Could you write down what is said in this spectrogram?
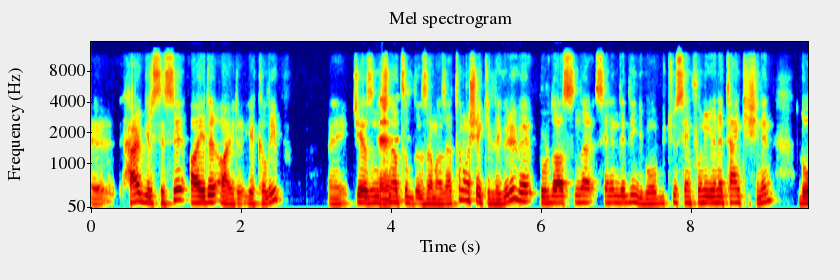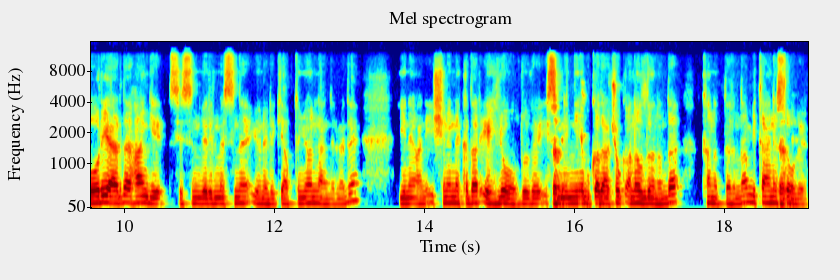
e, her bir sesi ayrı ayrı yakalayıp Hani cihazın içine evet. atıldığı zaman zaten o şekilde görüyor ve burada aslında senin dediğin gibi o bütün senfoni yöneten kişinin doğru yerde hangi sesin verilmesine yönelik yaptığın yönlendirmede yine hani işine ne kadar ehli olduğu ve isminin niye bu kadar çok anıldığının da kanıtlarından bir tanesi Tabii. oluyor.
